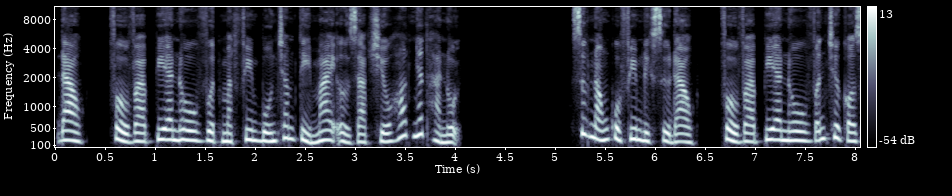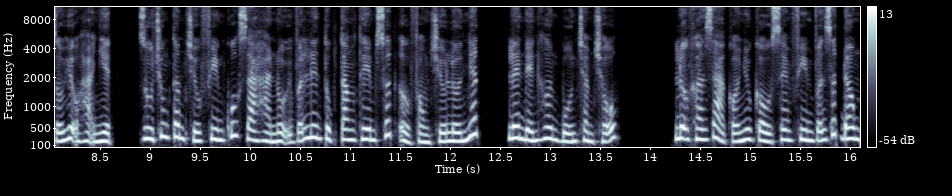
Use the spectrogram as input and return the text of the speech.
Đào, phở và piano vượt mặt phim 400 tỷ mai ở dạp chiếu hot nhất Hà Nội. Sức nóng của phim lịch sử Đào, phở và piano vẫn chưa có dấu hiệu hạ nhiệt, dù Trung tâm chiếu phim quốc gia Hà Nội vẫn liên tục tăng thêm suất ở phòng chiếu lớn nhất, lên đến hơn 400 chỗ. Lượng khán giả có nhu cầu xem phim vẫn rất đông,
